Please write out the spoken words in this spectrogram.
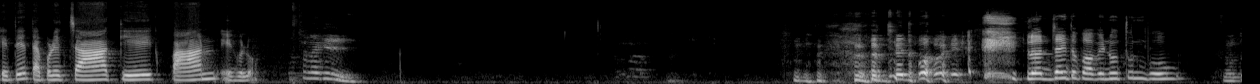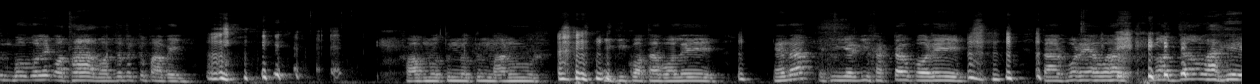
খেতে। তারপরে চা, কেক, পান, এগুলো। নাকি? লজ্জায় তো পাবে। লজ্জাই তো পাবে নতুন বউ। নতুন বউ বলে কথা লজ্জা তো একটু পাবেই। সব নতুন নতুন মানুষ কি কি কথা বলে হ্যাঁ না? একটু ইয়ার কি ঠাট্টাও করে তারপরে আবার লজ্জাও লাগে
